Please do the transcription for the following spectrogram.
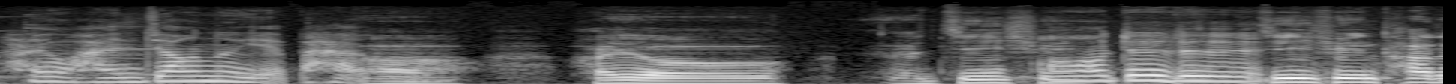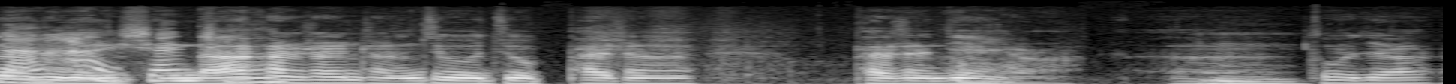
还有韩江呢也拍过。啊。还有呃金勋，哦，对对对。金勋他的这个南汉山城。就就拍成拍成电影，嗯嗯，作家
